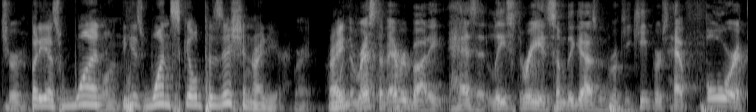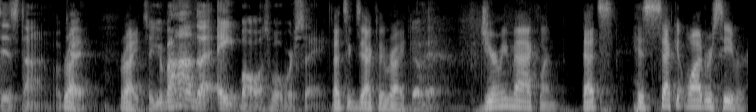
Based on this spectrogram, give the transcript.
true. but he has one. One. He has one skilled position right here. Right. Right. When the rest of everybody has at least three, and some of the guys with rookie keepers have four at this time. Okay. Right, right. So you're behind the eight ball, is what we're saying. That's exactly right. Go ahead. Jeremy Maclin. That's his second wide receiver.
